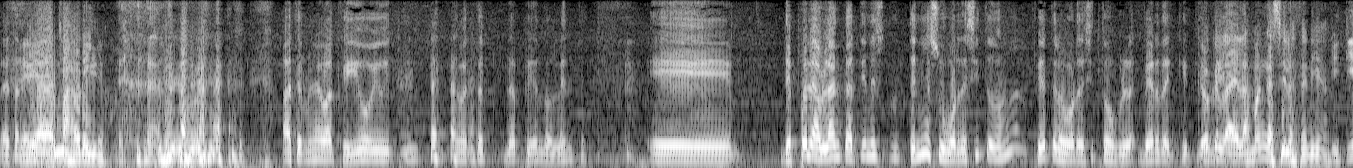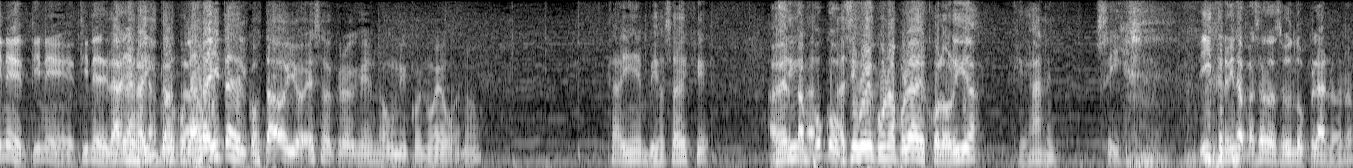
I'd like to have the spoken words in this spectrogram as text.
Le voy a dar más brillo. va a terminar igual que yo, yo me a estar estar pidiendo lente. Eh, después la blanca tienes, tenía su bordecito normal, fíjate los bordecitos verdes que Creo tiene. que la de las mangas sí las tenía. Y tiene, tiene, tiene La- las rayitas, los Las rayitas del costado, yo eso creo que es lo único nuevo, ¿no? Está bien, viejo, ¿sabes qué? A ver, Así- tampoco- Así jueguen con una polera descolorida, que ganen. Sí. Y termina pasando a segundo plano, ¿no?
